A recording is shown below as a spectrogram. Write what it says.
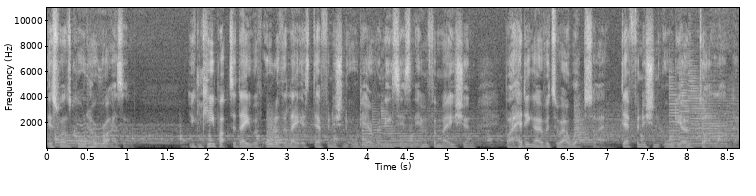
This one's called Horizon. You can keep up to date with all of the latest Definition Audio releases and information by heading over to our website, definitionaudio.london.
